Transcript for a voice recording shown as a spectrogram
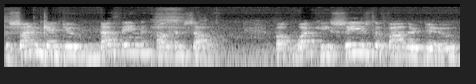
the Son can do nothing of himself, but what he sees the Father do,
